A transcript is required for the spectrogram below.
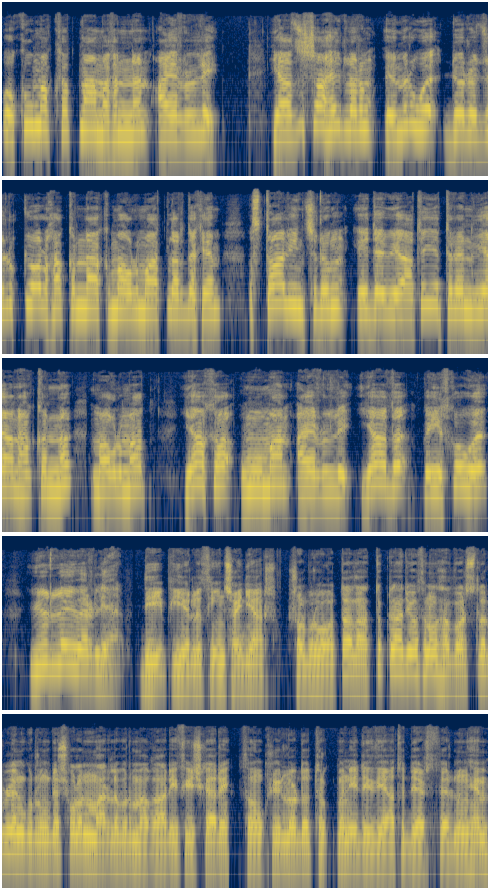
okuw maksatnamasyndan aýryldy. Ýazyjy-şahyrlaryň ömür we döredijilik ýoly hakyndaky maglumatlarda hem stalinçiligiň edebiýata ýetiren zyýany hakynda maglumat ýa-ha umuman aýryldy, ýa-da gysga we ýüzleý berilýär. Diýip, ýerli synçy aýdýar. Şol bir wagtda, Azatlyk Radiosynyň habarçylary bilen gürrüňdeş bolan maryly bir magaryf işgäri soňky ýyllarda türkmen edebiýaty dersleriniň hem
